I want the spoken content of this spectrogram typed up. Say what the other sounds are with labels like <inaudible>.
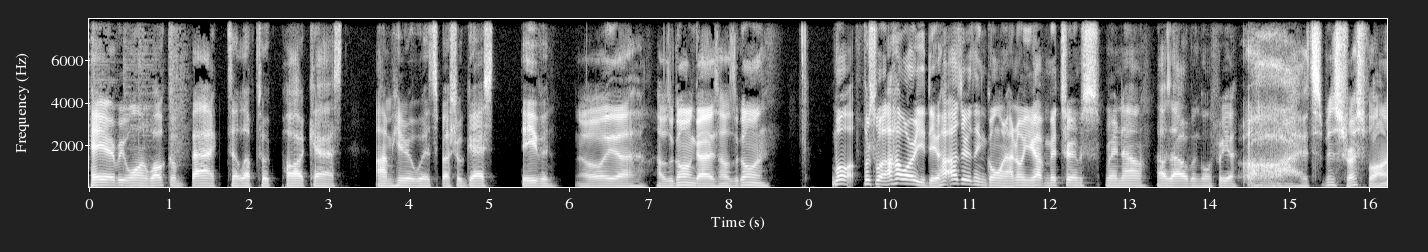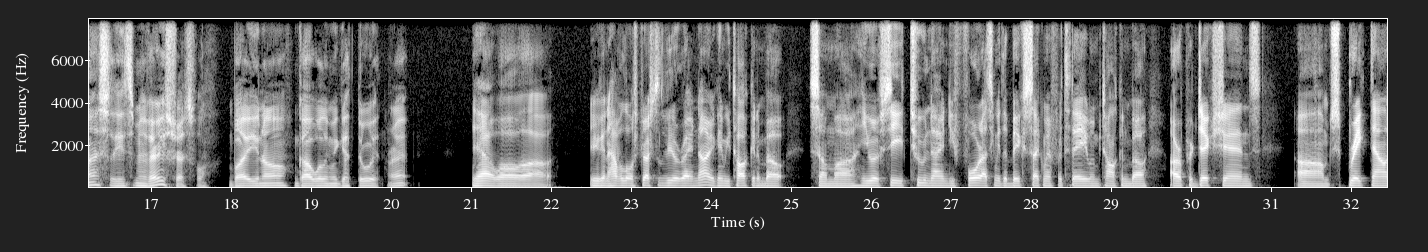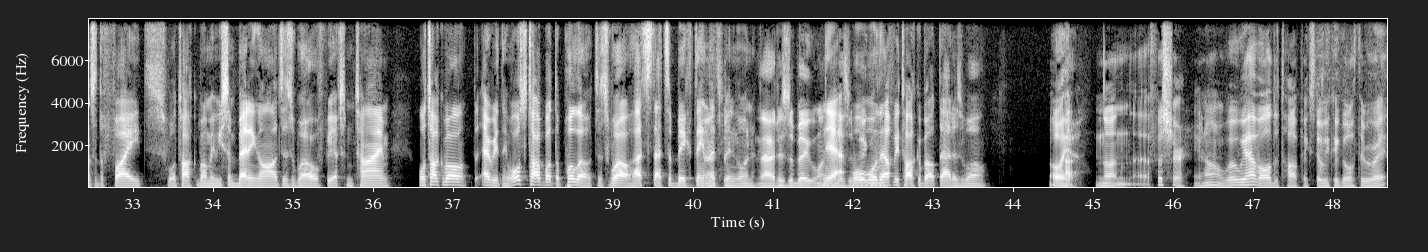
Hey everyone, welcome back to Left Hook Podcast. I'm here with special guest David. Oh yeah, how's it going, guys? How's it going? Well, first of all, how are you, Dave? How's everything going? I know you have midterms right now. How's that been going for you? Oh, it's been stressful, honestly. It's been very stressful, but you know, God willing, we get through it, right? Yeah, well, uh, you're gonna have a little stressful video right now. You're gonna be talking about some uh, UFC 294. That's gonna be the big segment for today. We'll be talking about our predictions, um, just breakdowns of the fights. We'll talk about maybe some betting odds as well if we have some time. We'll talk about everything. We'll also talk about the pullouts as well. That's that's a big thing that's been going. That is a big one. Yeah, is a we'll, we'll one. definitely talk about that as well. Oh uh, yeah, no, uh, for sure. You know, we we have all the topics that we could go through, right?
